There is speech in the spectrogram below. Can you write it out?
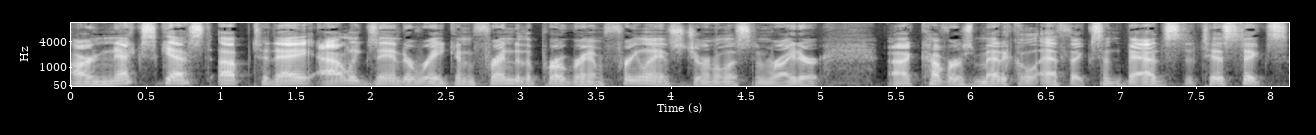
Our next guest up today, Alexander Raikin, friend of the program, freelance journalist and writer, uh, covers medical ethics and bad statistics.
